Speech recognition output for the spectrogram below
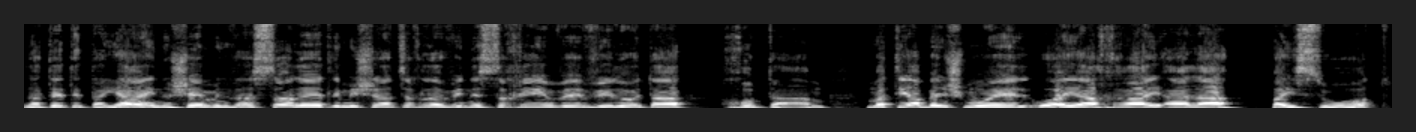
לתת את היין, השמן והסולת למי שהיה צריך להביא נסכים והביא לו את החותם. מתיה בן שמואל הוא היה אחראי על הפייסות,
